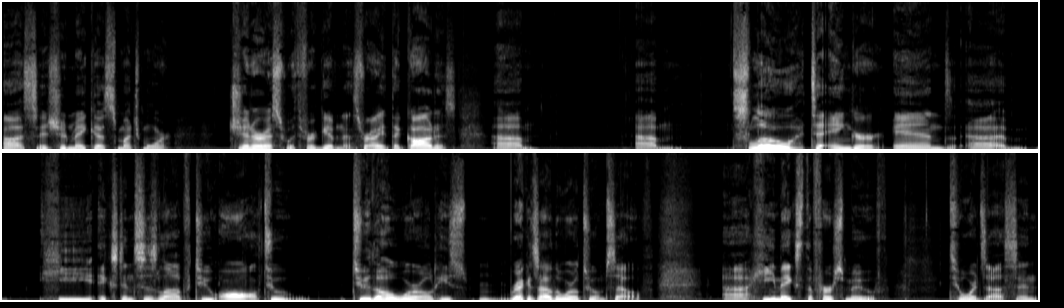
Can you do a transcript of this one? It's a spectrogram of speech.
us, it should make us much more generous with forgiveness, right? That God is um, um, slow to anger and uh, He extends His love to all, to to the whole world. He's reconciled the world to Himself uh, he makes the first move towards us and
